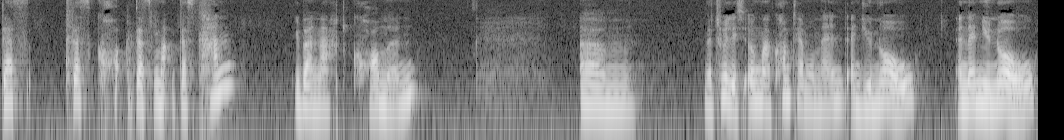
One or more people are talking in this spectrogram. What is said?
das, das, das, das kann über Nacht kommen. Ähm, natürlich, irgendwann kommt der Moment and you know, and then you know,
